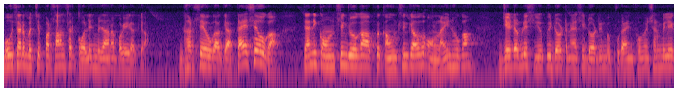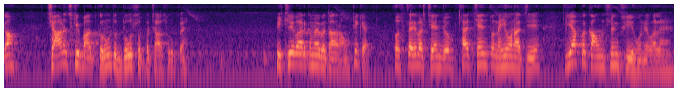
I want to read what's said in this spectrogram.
बहुत सारे बच्चे परेशान, सर कॉलेज में जाना पड़ेगा क्या? घर से होगा क्या? कैसे होगा? यानी काउंसलिंग जो होगा, आपका काउंसलिंग क्या होगा? ऑनलाइन होगा। J W C U P dot N I C dot in पर पूरा इन्फॉर्मेशन मिलेगा। चार्ज की बात करूँ तो दो सौ पचास रुपये पिछली बार का मैं बता रहा हूँ, ठीक है? हो सकता है इस बार चेंज हो। शायद चेंज तो नहीं होना चाहिए। ये आपका काउंसलिंग फ़ी होने वाला है।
